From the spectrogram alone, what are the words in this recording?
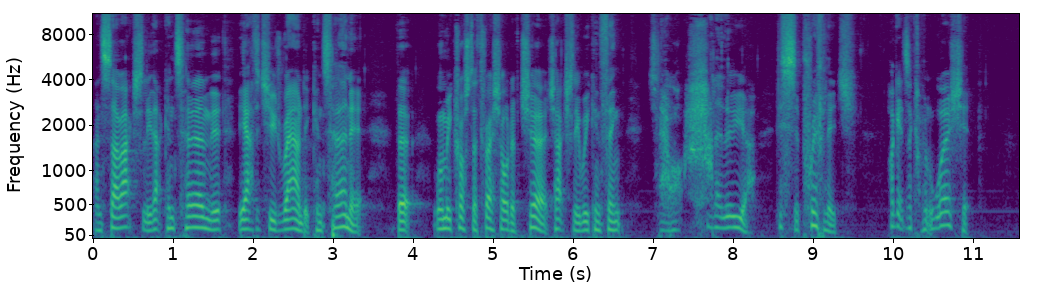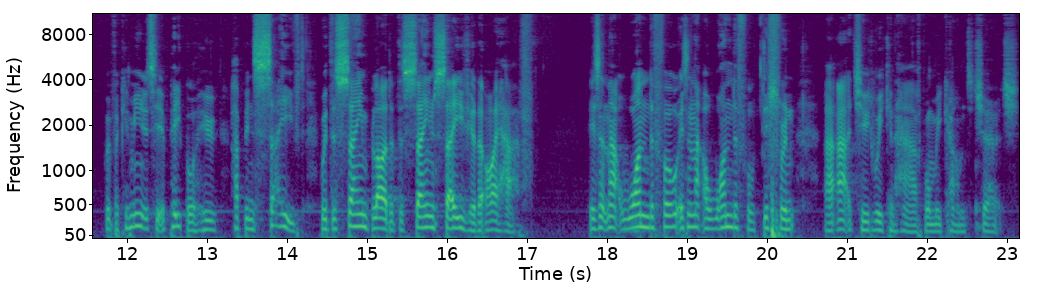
And so, actually, that can turn the, the attitude round. It can turn it that when we cross the threshold of church, actually, we can think, you know what? Hallelujah. This is a privilege. I get to come and worship with a community of people who have been saved with the same blood of the same Savior that I have. Isn't that wonderful? Isn't that a wonderful, different uh, attitude we can have when we come to church?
